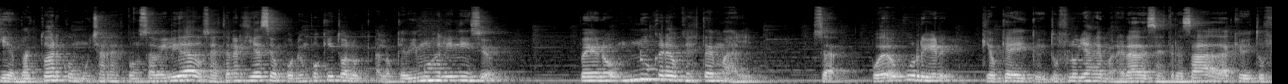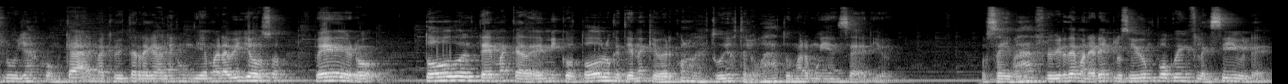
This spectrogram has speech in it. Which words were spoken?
quien va a actuar con mucha responsabilidad, o sea, esta energía se opone un poquito a lo, a lo que vimos al inicio, pero no creo que esté mal. O sea, puede ocurrir que, ok, que hoy tú fluyas de manera desestresada, que hoy tú fluyas con calma, que hoy te regales un día maravilloso, pero todo el tema académico, todo lo que tiene que ver con los estudios, te lo vas a tomar muy en serio. O sea, y vas a fluir de manera inclusive un poco inflexible.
